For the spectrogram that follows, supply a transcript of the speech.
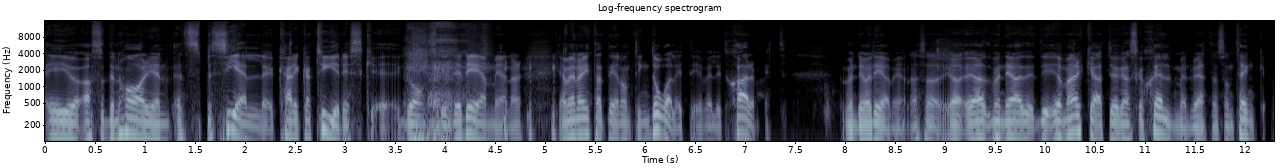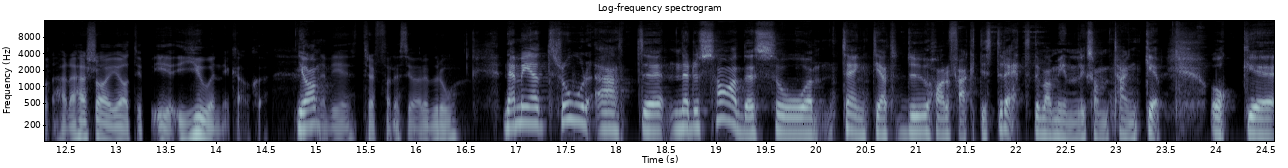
är ju, alltså den har ju en, en speciell karikatyrisk eh, gångstil. Det är det jag menar. Jag menar inte att det är någonting dåligt, det är väldigt charmigt. Men det var det jag menade. Så jag, jag, men jag, jag märker att du är ganska självmedveten som tänker på det här. Det här sa jag typ i, i juni kanske, Ja, när vi träffades i Örebro. nej men jag tror att eh, när du sa det så tänkte jag att du har faktiskt rätt. Det var min liksom tanke. Och eh,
